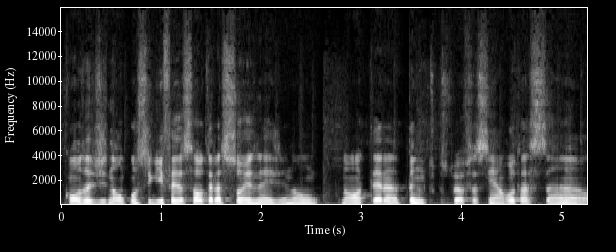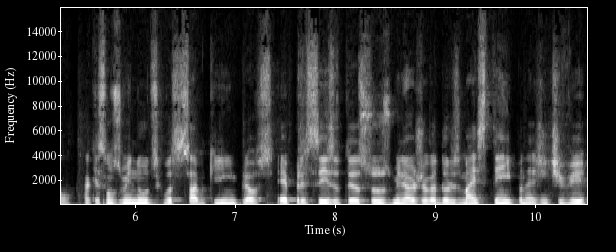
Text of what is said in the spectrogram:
conta de não conseguir fazer essas alterações, né? Ele não, não altera tanto os playoffs assim, a rotação, a questão dos minutos, que você sabe que em playoffs é preciso ter os seus melhores jogadores mais tempo, né? A gente vê,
